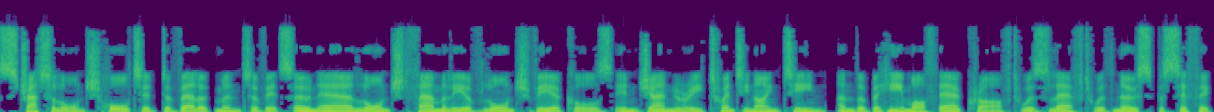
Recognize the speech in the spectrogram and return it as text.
Stratolaunch halted development of its own air-launched family of launch vehicles in January 2019, and the Behemoth aircraft was left with no specific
